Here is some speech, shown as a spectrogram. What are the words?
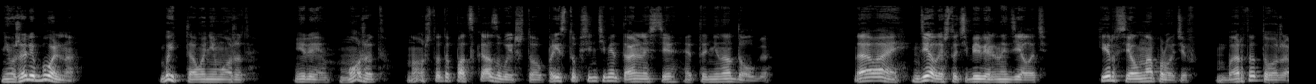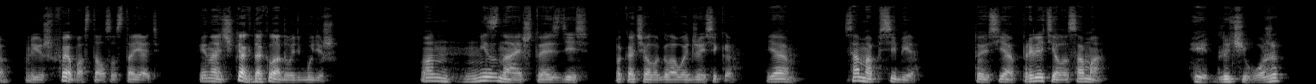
Неужели больно? Быть того не может. Или может, но что-то подсказывает, что приступ сентиментальности – это ненадолго. Давай, делай, что тебе велено делать. Кир сел напротив. Берта тоже, лишь Фэб остался стоять. Иначе как докладывать будешь? Он не знает, что я здесь, покачала головой Джессика. Я сама по себе. То есть я прилетела сама. И для чего же?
